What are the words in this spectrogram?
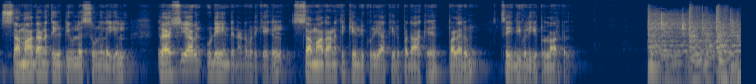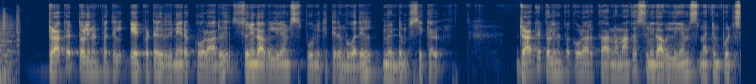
சமாதானத்தை எட்டியுள்ள சூழ்நிலையில் ரஷ்யாவின் உடைய இந்த நடவடிக்கைகள் சமாதானத்தை கேள்விக்குறியாக்கி இருப்பதாக பலரும் செய்தி வெளியிட்டுள்ளார்கள். டிராக்கட் தொழில்நுட்பத்தில் ஏற்பட்ட இறுதி நேர கோளாறு சுனிதா வில்லியம்ஸ் பூமிக்கு திரும்புவதில் மீண்டும் சிக்கல். டிராக்கெட் தொழில்நுட்ப கோளாறு காரணமாக சுனிதா வில்லியம்ஸ் மற்றும் புட்ச்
